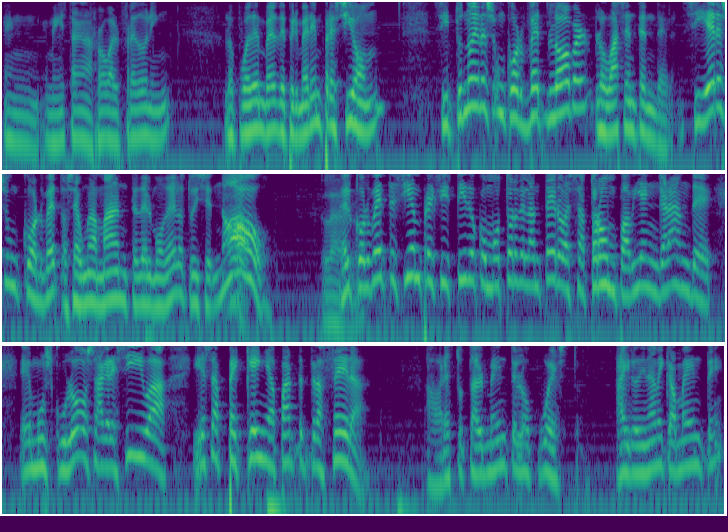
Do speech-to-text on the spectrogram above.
en, mi Instagram arroba alfredonin, lo pueden ver de primera impresión. Si tú no eres un Corvette lover, lo vas a entender. Si eres un Corvette, o sea, un amante del modelo, tú dices, no, El Corvette siempre ha existido con motor delantero, esa trompa bien grande, eh, musculosa, agresiva y esa pequeña parte trasera. Ahora es totalmente lo opuesto. Aerodinámicamente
